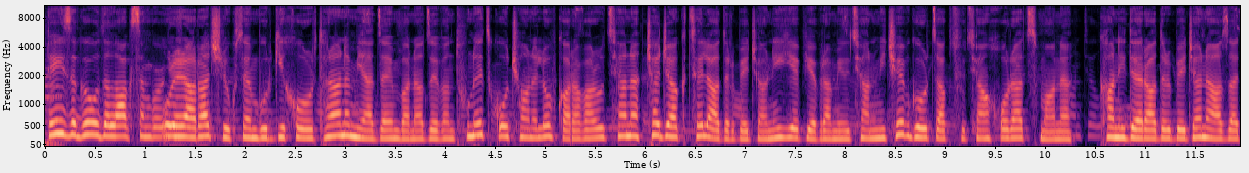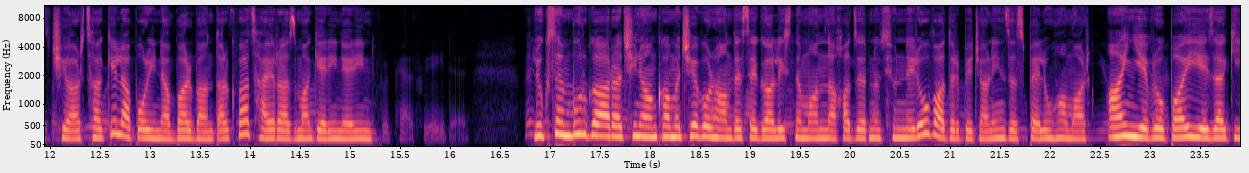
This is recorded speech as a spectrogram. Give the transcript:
Օրեր առաջ Լյուքսեմբուրգի խորհրդարանը միաձայն բանաձև ընդունեց կոչ անելով կառավարությանը չաջակցել Ադրբեջանի եւ Եվրամիության միջև գործակցության խորացմանը, քանի դեռ Ադրբեջանը ազատ չի արձակել ապօրինաբար բանտարկված հայ ռազմագերիներին։ Լյուքսեմբուրգը առաջին անգամը չէ, որ հանդես է գալիս նման նախաձեռնություններով Ադրբեջանին զսպելու համար։ Այն Եվրոպայի եզակի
